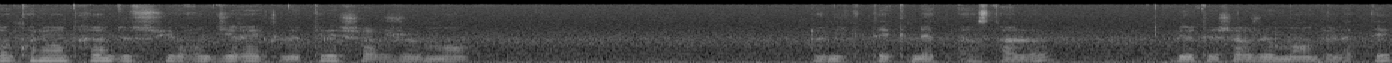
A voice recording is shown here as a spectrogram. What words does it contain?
Donc on est en train de suivre en direct le téléchargement de MicTechNet Installer, le téléchargement de la tech.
